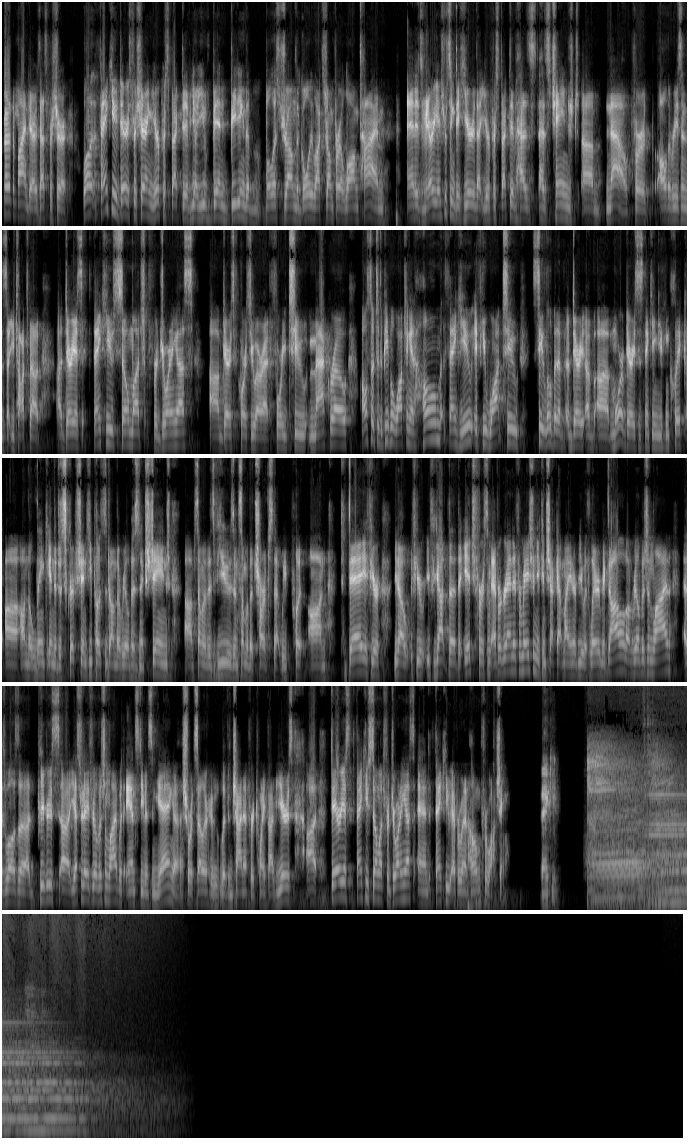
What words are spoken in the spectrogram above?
better than mine, Darius. That's for sure. Well, thank you, Darius, for sharing your perspective. You know, you've been beating the bullish drum, the Goldilocks drum, for a long time, and it's very interesting to hear that your perspective has has changed um, now for all the reasons that you talked about. Uh, Darius, thank you so much for joining us. Um, Darius, of course, you are at 42 Macro. Also, to the people watching at home, thank you. If you want to see a little bit of, of, Darius, of uh, more of Darius's thinking, you can click uh, on the link in the description. He posted on the Real Vision Exchange um, some of his views and some of the charts that we put on today. If you're, you know, if you if you got the the itch for some Evergrande information, you can check out my interview with Larry McDonald on Real Vision Live, as well as a previous uh, yesterday's Real Vision Live with Anne Stevenson Yang, a short seller who lived in China for 25 years. Uh, Darius, thank you so much for joining us, and thank you everyone at home for watching. Thank you.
